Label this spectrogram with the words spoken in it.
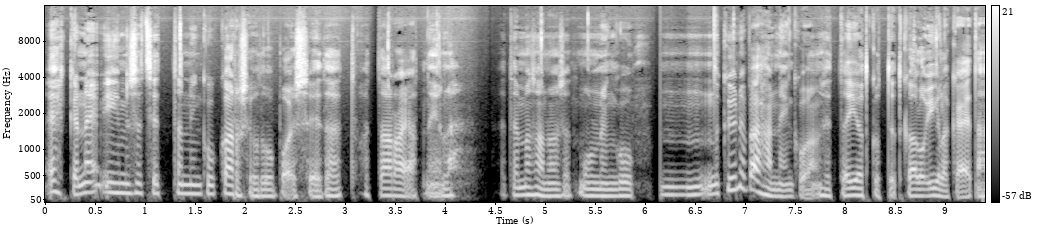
Ehkä ne ihmiset sitten niinku karsiutuu pois siitä, että laittaa rajat niille. Että mä sanoisi, että mulla niinku, mm, no kyllä ne vähän niinku on sitten jotkut, jotka on ollut ilkeitä.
